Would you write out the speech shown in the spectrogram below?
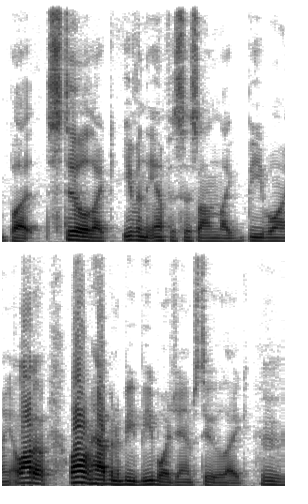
but still, like even the emphasis on like b boying. A lot of a lot of them happen to be b boy jams too. Like Hmm.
